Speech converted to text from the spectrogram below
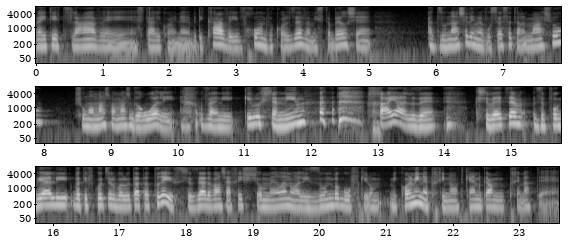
והייתי אצלה ועשתה לי כל מיני בדיקה ואבחון וכל זה, ומסתבר שהתזונה שלי מבוססת על משהו שהוא ממש ממש גרוע לי, ואני כאילו שנים חיה על זה, כשבעצם זה פוגע לי בתפקוד של בלוטת התריס, שזה הדבר שהכי שומר לנו על איזון בגוף, כאילו מכל מיני בחינות, כן? גם מבחינת... אה,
